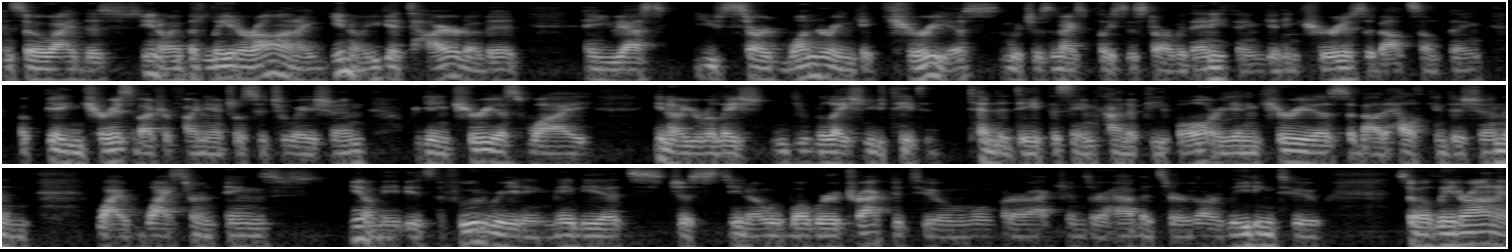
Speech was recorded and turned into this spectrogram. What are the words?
And so I had this, you know. But later on, I, you know, you get tired of it, and you ask, you start wondering, get curious, which is a nice place to start with anything, getting curious about something, but getting curious about your financial situation, or getting curious why you know your relation your relation you to, tend to date the same kind of people? Or you're getting curious about a health condition and why why certain things you know maybe it's the food we're eating maybe it's just you know what we're attracted to and what our actions or habits are, are leading to. So later on I,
